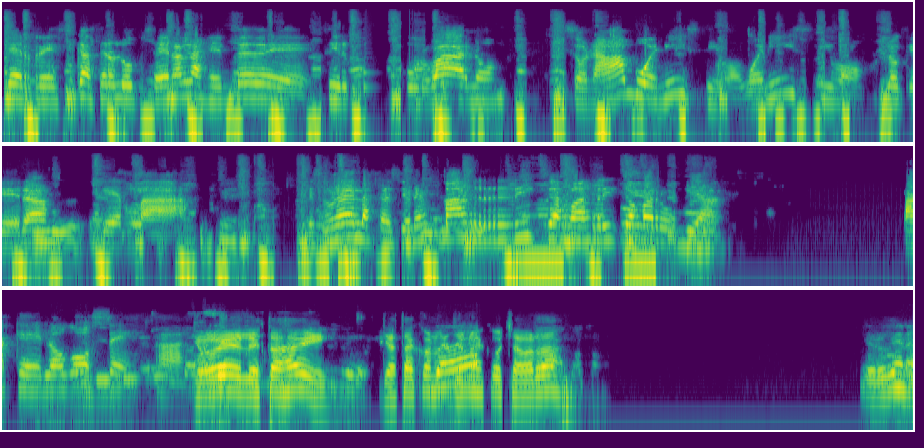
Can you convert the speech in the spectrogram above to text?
que res Casero Loops eran la gente de circo urbano. y Sonaban buenísimo, buenísimo lo que era Gerla. Es una de las canciones más ricas, más ricas para rumbear. Para que lo goce. Ah, Joel, ¿estás ahí? Ya estás con, ya nos escucha, ¿verdad? Yo creo que no.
